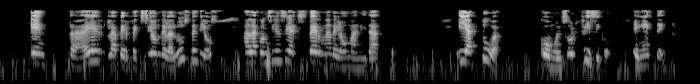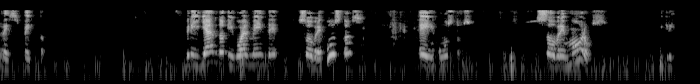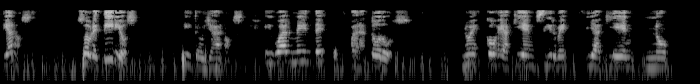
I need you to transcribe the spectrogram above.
en traer la perfección de la luz de Dios a la conciencia externa de la humanidad. Y actúa como el sol físico en este respecto, brillando igualmente sobre justos e injustos, sobre moros sobre tirios y troyanos, igualmente para todos. No escoge a quién sirve y a quién no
